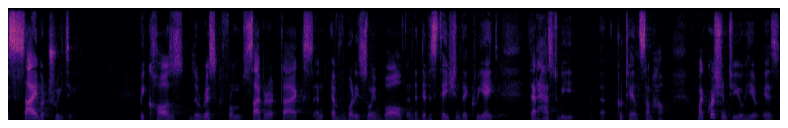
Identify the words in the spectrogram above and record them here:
cyber treaty because the risk from cyber attacks and everybody's so involved and the devastation they create, that has to be uh, curtailed somehow. My question to you here is,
